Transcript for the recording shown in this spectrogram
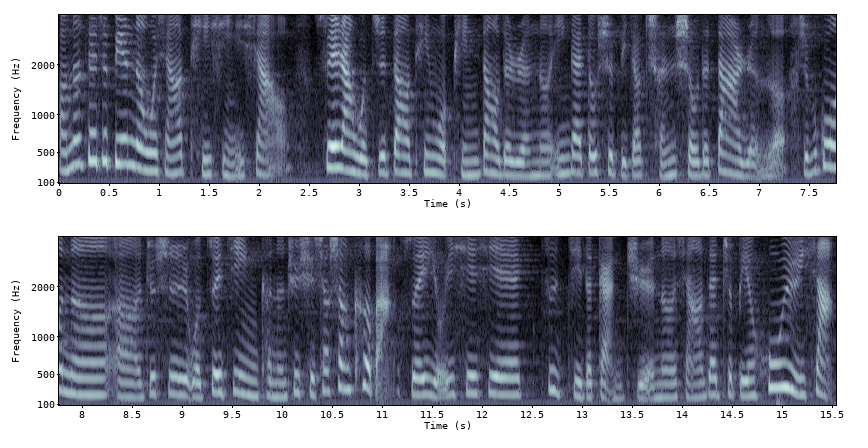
好，那在这边呢，我想要提醒一下哦。虽然我知道听我频道的人呢，应该都是比较成熟的大人了，只不过呢，呃，就是我最近可能去学校上课吧，所以有一些些自己的感觉呢，想要在这边呼吁一下。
